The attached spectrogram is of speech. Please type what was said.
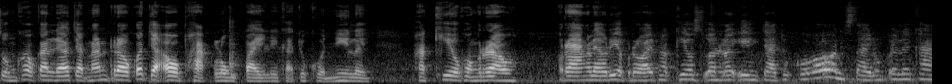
สมเข้ากันแล้ว จากนั้นเราก็จะเอาผักลงไปเลยค่ะ ทุกคนนี่เลย ผักเคี่ยวของเราล้างแล้วเรียบร้อยผักเคี่ยวส่วนเราเองจ้ะทุกคนใส่ลงไปเลยค่ะ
